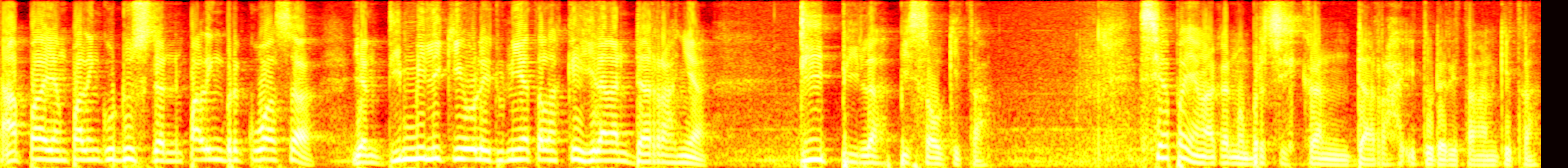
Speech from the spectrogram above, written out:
Apa yang paling kudus dan paling berkuasa yang dimiliki oleh dunia telah kehilangan darahnya dibilah pisau kita. Siapa yang akan membersihkan darah itu dari tangan kita?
